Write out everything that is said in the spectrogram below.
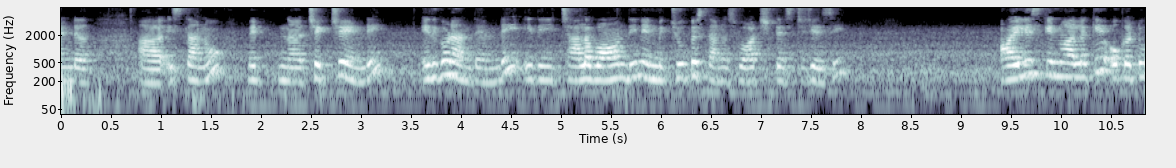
అండ్ ఇస్తాను. మీరు చెక్ చేయండి. ఇది కూడా అంతే అండి. ఇది చాలా బాగుంది. నేను మీకు చూపిస్తాను స్వాచ్ టెస్ట్ చేసి. ఆయిలీ స్కిన్ వాళ్ళకి ఒక టూ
